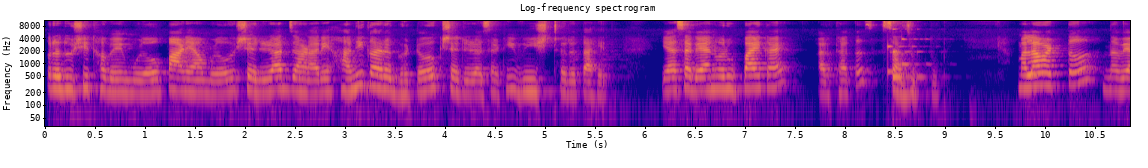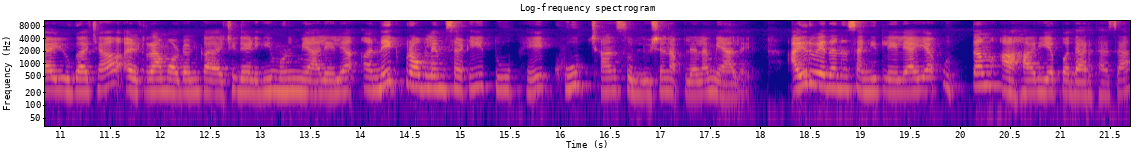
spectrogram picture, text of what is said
प्रदूषित हवेमुळं पाण्यामुळं शरीरात जाणारे हानिकारक घटक शरीरासाठी विष ठरत आहेत. या सगळ्यांवर उपाय काय? अर्थातच साजूक तूप. मला वाटतं नव्या युगाच्या अल्ट्रा मॉडर्न काळाची देणगी म्हणून मिळालेल्या अनेक प्रॉब्लेमसाठी तूप हे खूप छान सोल्युशन आपल्याला मिळालं आहे आयुर्वेदानं सांगितलेल्या या उत्तम आहार्य पदार्थाचा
